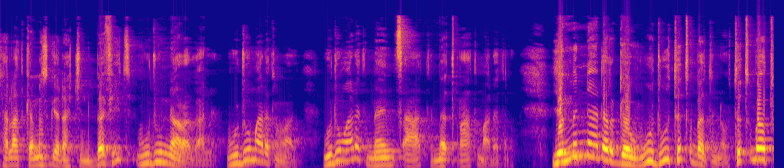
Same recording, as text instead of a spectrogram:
ሰላት ከመስገዳችን በፊት ውዱ እናደርጋለን። ውዱ ማለት ነው ውዱ ማለት መንጻት መጥራት ማለት ነው። የምናደርገው ውዱ ትጥበት ነው። ትጥበቱ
